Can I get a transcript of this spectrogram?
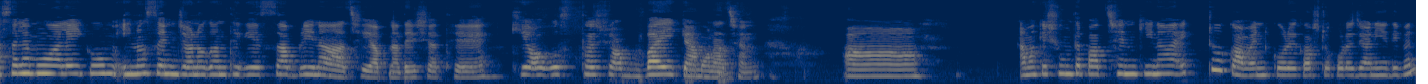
আসসালামু আলাইকুম, ইনোসেন্ট জনগণ থেকে সাবরিনা আছি আপনাদের সাথে। কি অবস্থা? সবাই কেমন আছেন? আমাকে শুনতে পাচ্ছেন কি না একটু কমেন্ট করে, কষ্ট করে জানিয়ে দিবেন।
